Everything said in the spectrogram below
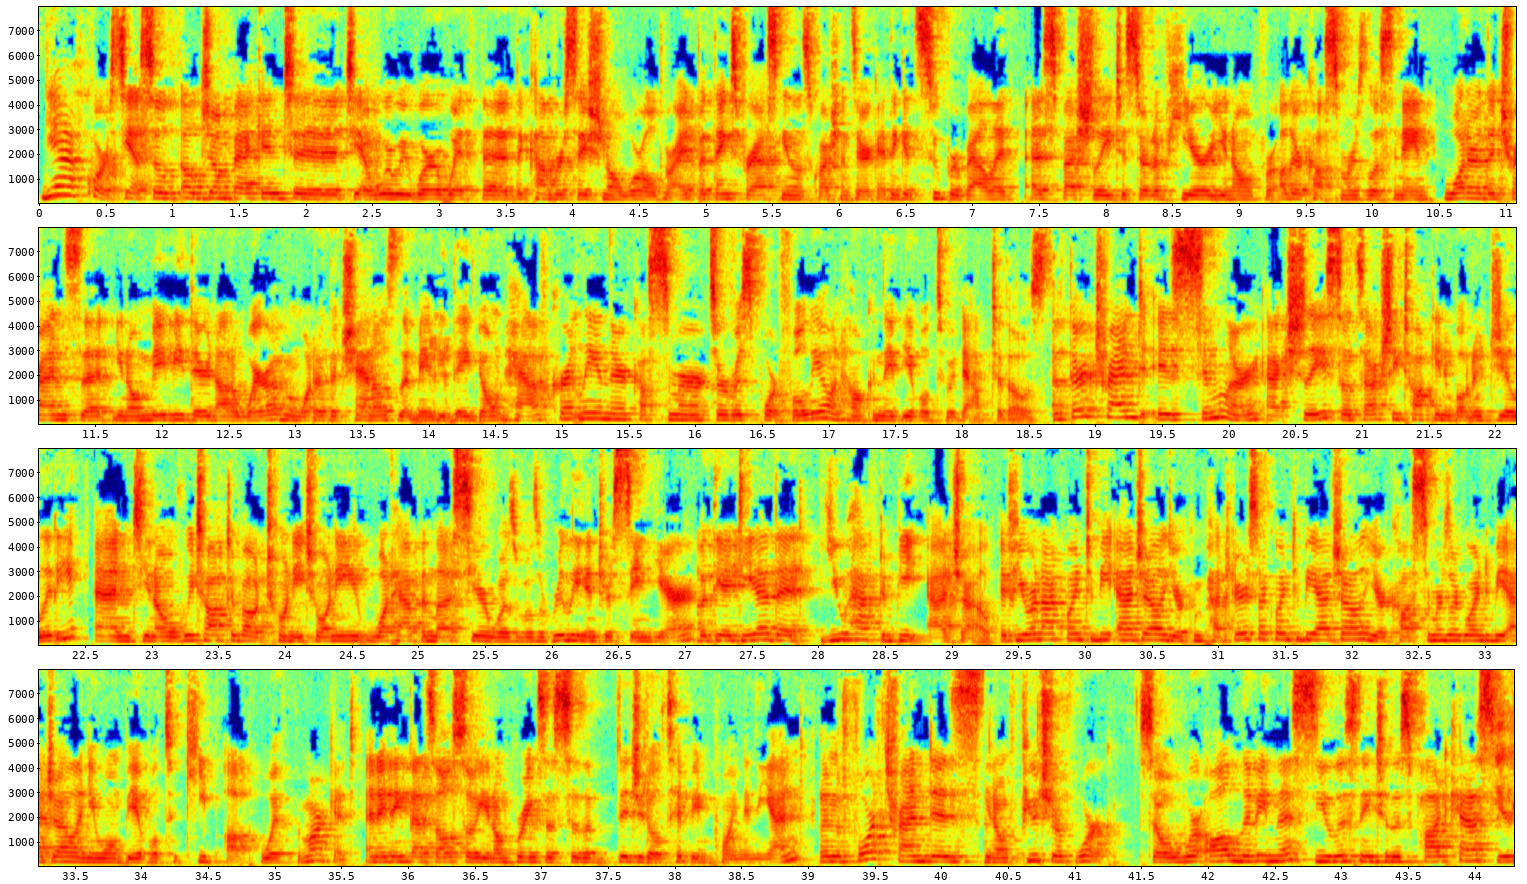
Yeah, of course. Yeah. So I'll jump back into to, yeah, where we were with the, the conversational world, right? But thanks for asking those questions, Erik. I think it's super valid, especially to sort of hear, you know, for other customers listening, what are the trends that, you know, maybe they're not aware of and what are the channels that maybe mm-hmm. they don't have currently in their customer service portfolio and how can they be able to adapt to those. The third trend is similar actually. So it's actually talking about agility. And, you know, we talked about 2020. What happened last year was, was a really interesting year. But the idea that you have to be agile. If you're not going to be agile, your competitors are going to be agile, your customers are going to be agile, and you won't be able to keep up with the market. And I think that's also, you know, brings us to the digital tipping point in the end. And the fourth trend is, you know, future of work. So we're all living this. You listening to this podcast, you're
